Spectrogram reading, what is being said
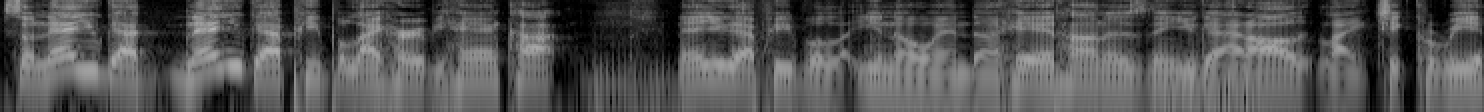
So now you got now you got people like Herbie Hancock. Mm-hmm. Now you got people, you know, and uh, headhunters. Then you Mm-hmm. got all like Chick Corea,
